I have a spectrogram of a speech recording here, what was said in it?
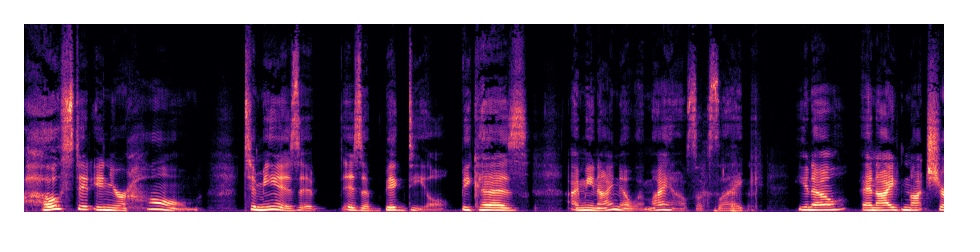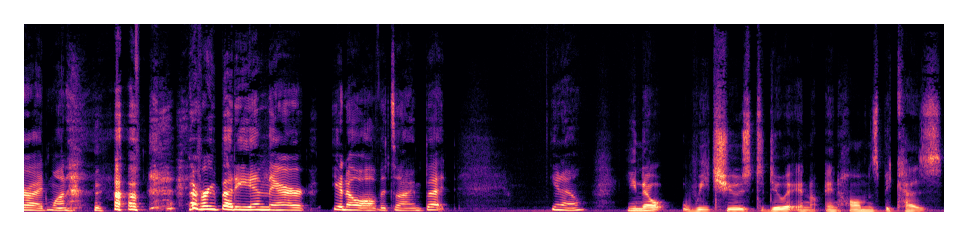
host it in your home to me is a is a big deal because I mean I know what my house looks like, you know, and I'm not sure I'd want to have everybody in there, you know, all the time. But you know, You know, we choose to do it in in homes because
